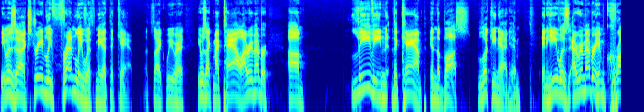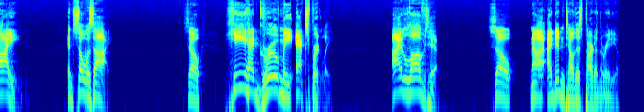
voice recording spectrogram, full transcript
He was uh, extremely friendly with me at the camp. It's like we were. He was like my pal. I remember um, leaving the camp in the bus, looking at him, and he was. I remember him crying, and so was I. So he had groomed me expertly. I loved him. So now I, I didn't tell this part on the radio,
